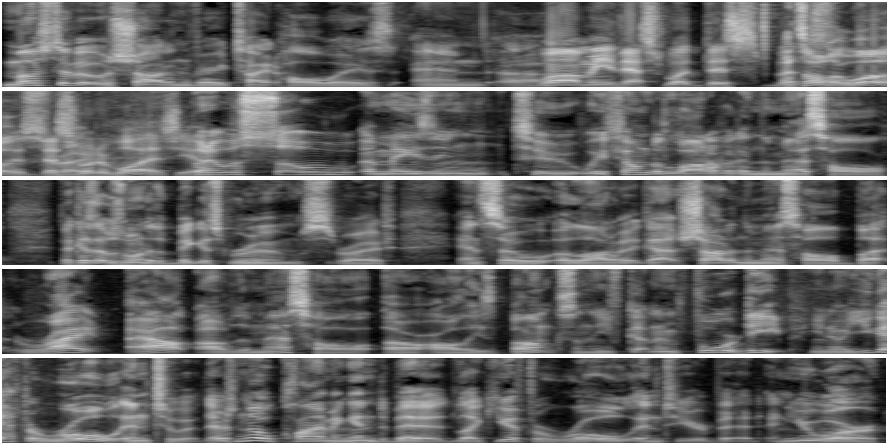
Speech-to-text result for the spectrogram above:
Most of it was shot in very tight hallways, and uh, Well, I mean, that's what this. That's all it was. That's right. what it was. Yeah. But it was so amazing to. We filmed a lot of it in the mess hall because it was one of the biggest rooms, right? And so a lot of it got shot in the mess hall. But right out of the mess hall are all these bunks, and you've got them four deep. You know, you have to roll into it. There's no climbing into bed. Like you have to roll into your bed, and you are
